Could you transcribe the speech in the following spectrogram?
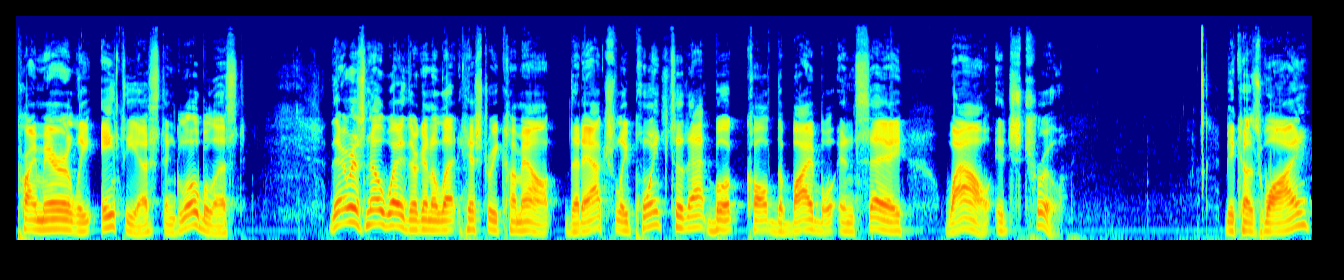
primarily atheist and globalist, there is no way they're going to let history come out that actually points to that book called the Bible and say, wow, it's true. Because why?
